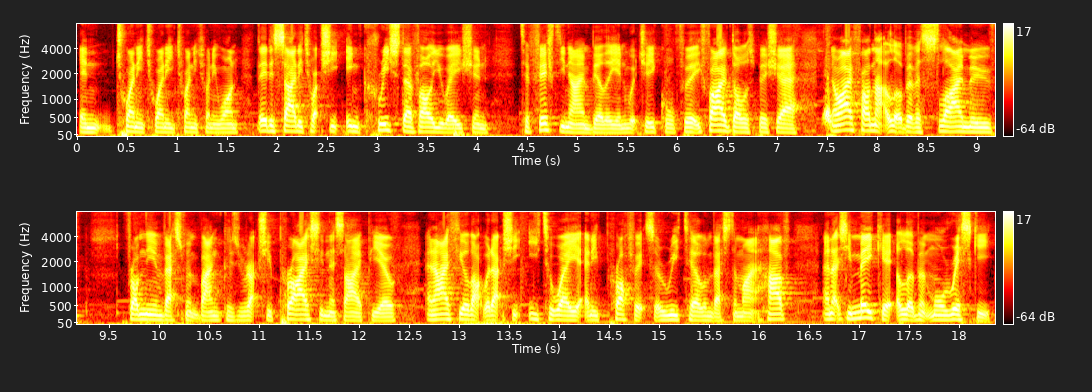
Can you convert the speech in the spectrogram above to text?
in 2020, 2021, they decided to actually increase their valuation to 59 billion, which equaled $35 per share. Now, I found that a little bit of a sly move from the investment bankers who were actually pricing this IPO, and I feel that would actually eat away at any profits a retail investor might have and actually make it a little bit more risky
